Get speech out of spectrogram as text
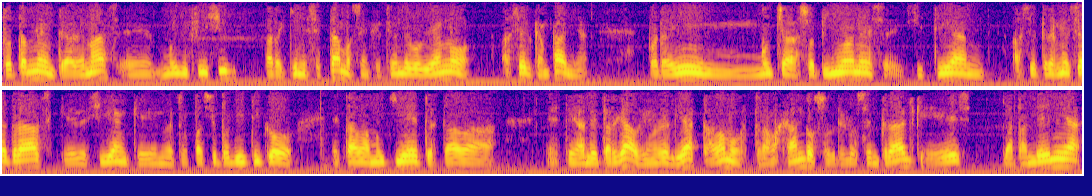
totalmente. Además, eh, muy difícil para quienes estamos en gestión de gobierno hacer campaña. Por ahí muchas opiniones existían hace tres meses atrás que decían que nuestro espacio político estaba muy quieto, estaba este, aletargado y en realidad estábamos trabajando sobre lo central que es la pandemia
